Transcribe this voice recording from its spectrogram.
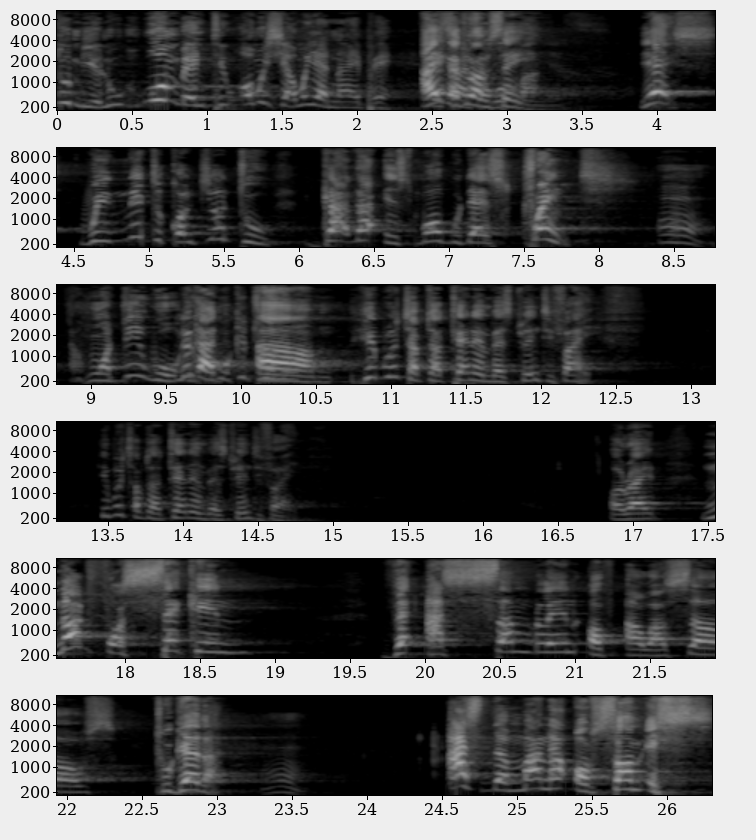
du mmienu wo mbɛ nti ɔmo hyia mo yɛ nan pɛ I get what I'm saying. Yes, we need to continue to gather in small group. There's strength. Look at ekuo ketewa mu. um, Hebrew chapter 10 and verse 25. Hebrew chapter 10 and verse 25. All right. Not forsaking the assembling of ourselves together. As the manner of some is.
